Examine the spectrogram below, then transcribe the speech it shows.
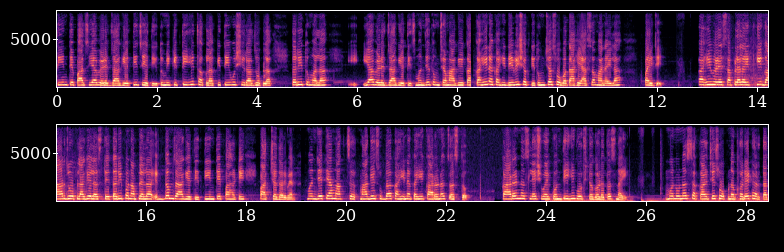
तीन ते पाच या वेळेत जाग येतीच येते. तुम्ही कितीही थकला किती उशिरा झोपला तरी तुम्हाला या वेळेत जाग येतीच. म्हणजे तुमच्या मागे काही ना काही देवी शक्ती तुमच्यासोबत आहे असं मानायला पाहिजे. काही वेळेस आपल्याला इतकी गार झोप लागेल असते तरी पण आपल्याला एकदम जाग येते तीन ते पहाटे पाचच्या दरम्यान. म्हणजे त्या मागचं मागे सुद्धा काही ना काही कारणच असतं. कारण नसल्याशिवाय कोणतीही गोष्ट घडतच नाही. म्हणूनच सकाळचे स्वप्न खरे ठरतात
